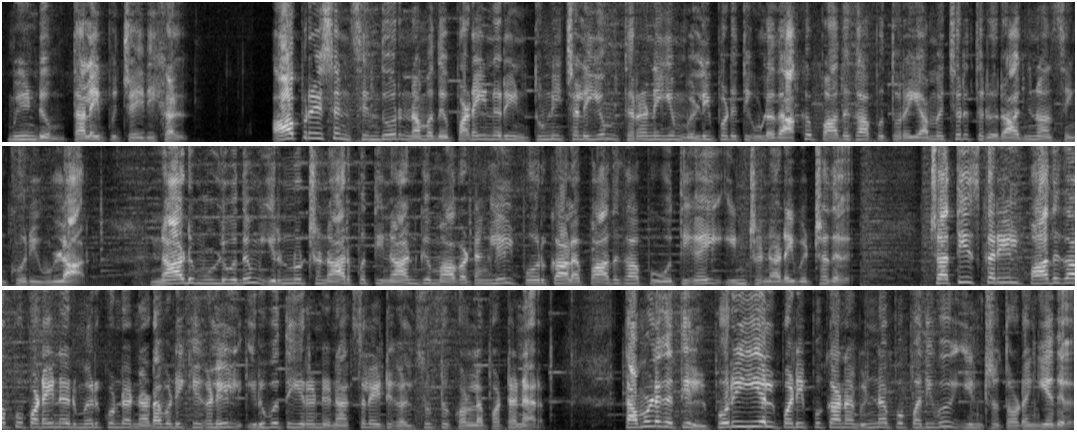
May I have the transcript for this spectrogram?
மீண்டும் தலைப்புச் செய்திகள். ஆபரேஷன் சிந்தூர் நமது படையினரின் துணிச்சலையும் திறனையும் வெளிப்படுத்தியுள்ளதாக பாதுகாப்புத்துறை அமைச்சர் திரு ராஜ்நாத் சிங் கூறியுள்ளார். நாடு முழுவதும் இருநூற்று நாற்பத்தி நான்கு மாவட்டங்களில் போர்க்கால பாதுகாப்பு ஒத்திகை இன்று நடைபெற்றது. சத்தீஸ்கரில் பாதுகாப்பு படையினர் மேற்கொண்ட நடவடிக்கைகளில் இருபத்தி இரண்டு நக்சலைட்டுகள் சுட்டுக் கொல்லப்பட்டனர். தமிழகத்தில் பொறியியல் படிப்புக்கான விண்ணப்ப பதிவு இன்று தொடங்கியது.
